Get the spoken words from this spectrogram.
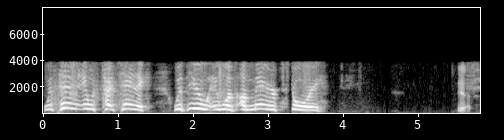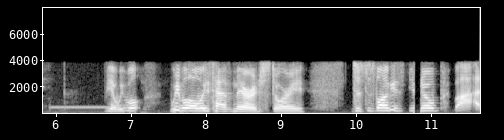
With him, it was Titanic. With you, it was a marriage story. yeah, we will we will always have marriage story, just as long as you know. I,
